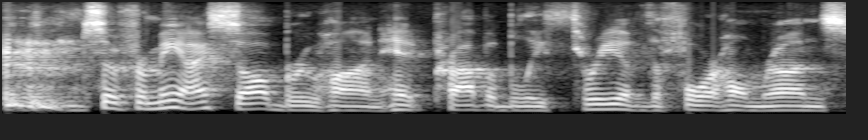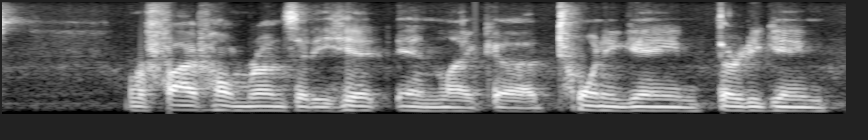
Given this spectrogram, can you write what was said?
so for me, I saw Brujan hit probably three of the four home runs or five home runs that he hit in like a 20 game, 30 game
